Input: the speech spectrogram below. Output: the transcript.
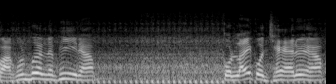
ฝากเพื่อนๆนะพี่นะครับ กดไลค์กดแชร์ด้วยครับ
